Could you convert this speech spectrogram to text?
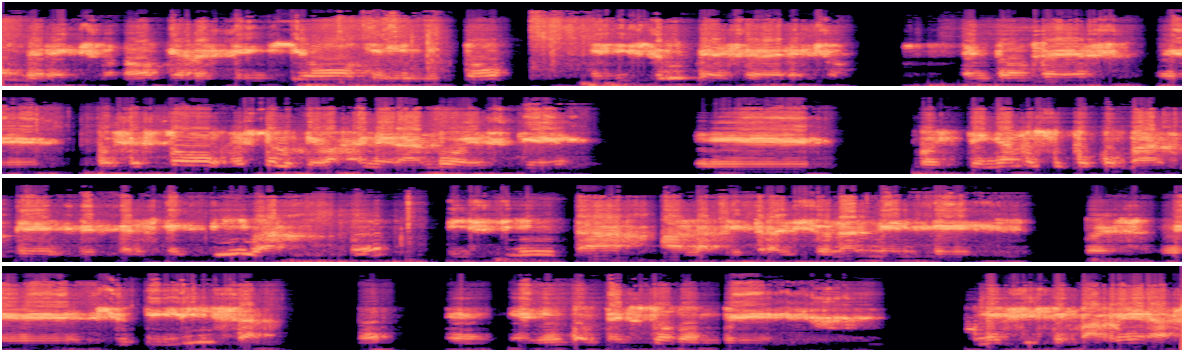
un derecho, ¿no? que restringió, que limitó el disfrute de ese derecho. Entonces, eh, pues esto, esto lo que es que eh, pues tengamos un poco más de, perspectiva distinta a la que tradicionalmente pues eh, se utiliza en, un contexto donde no existen barreras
